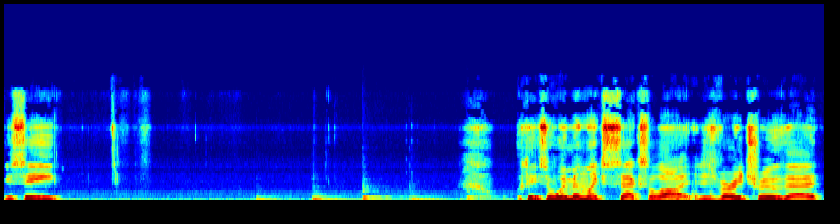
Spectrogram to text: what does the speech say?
you see. Okay, so women like sex a lot. It is very true that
